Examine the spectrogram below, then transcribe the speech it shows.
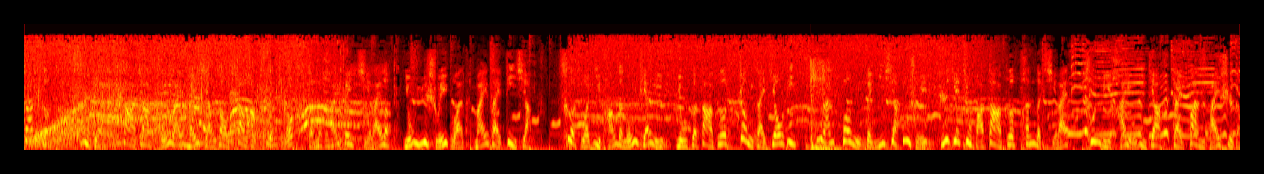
三个、四个，大家从来没想到上个厕所怎么还飞起来了。由于水管埋在地下，厕所一旁的农田里有个大哥正在浇地，突然嘣的一下，水直接就把大哥喷了起来。村里还有一家在办白事的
